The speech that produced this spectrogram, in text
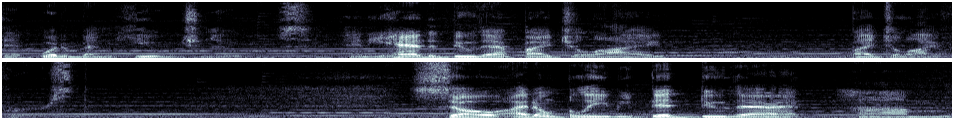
it would have been huge news. And he had to do that by July, by July 1st. So I don't believe he did do that. Um,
